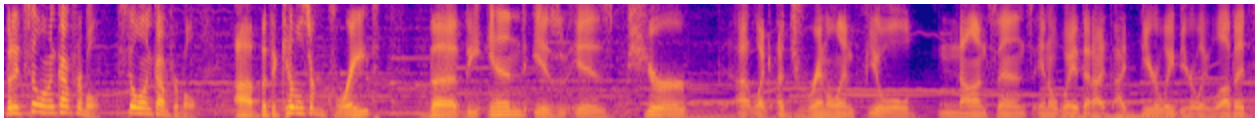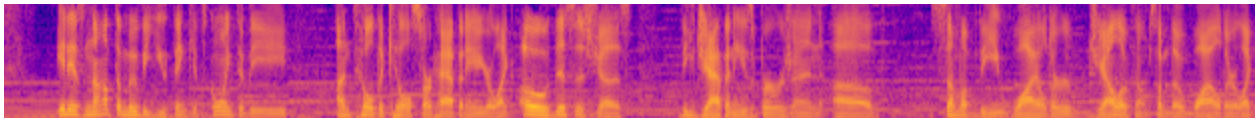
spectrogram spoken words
but it's still uncomfortable. Still uncomfortable. Uh, but the kills are great. the The end is is pure, uh, like adrenaline fueled nonsense in a way that I, I dearly, dearly love it. It is not the movie you think it's going to be until the kills start happening and you're like oh this is just the japanese version of some of the wilder giallo films some of the wilder like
